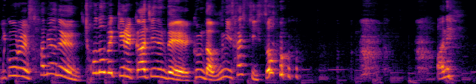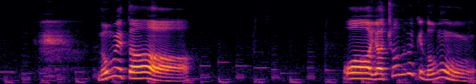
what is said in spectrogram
이거를 사면은 1500개를 까지는데 그럼 나 운이 살 수 있어? 아니 너무했다. 와야 1500개 너무.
